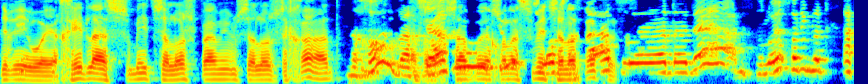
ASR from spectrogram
תראי, הוא היחיד להשמיט שלוש פעמים שלוש אחד. נכון, ועכשיו הוא יכול להשמיט שלוש אפס. אתה יודע, אנחנו לא יכולים לדעת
